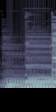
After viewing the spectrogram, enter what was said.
you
